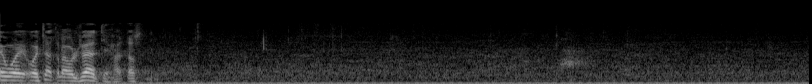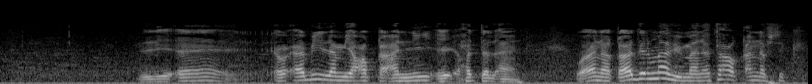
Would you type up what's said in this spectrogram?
إيه، وتقرأ الفاتحة قصدي. أبي لم يعق عني حتى الآن. وأنا قادر ما في مانع تعق عن نفسك.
